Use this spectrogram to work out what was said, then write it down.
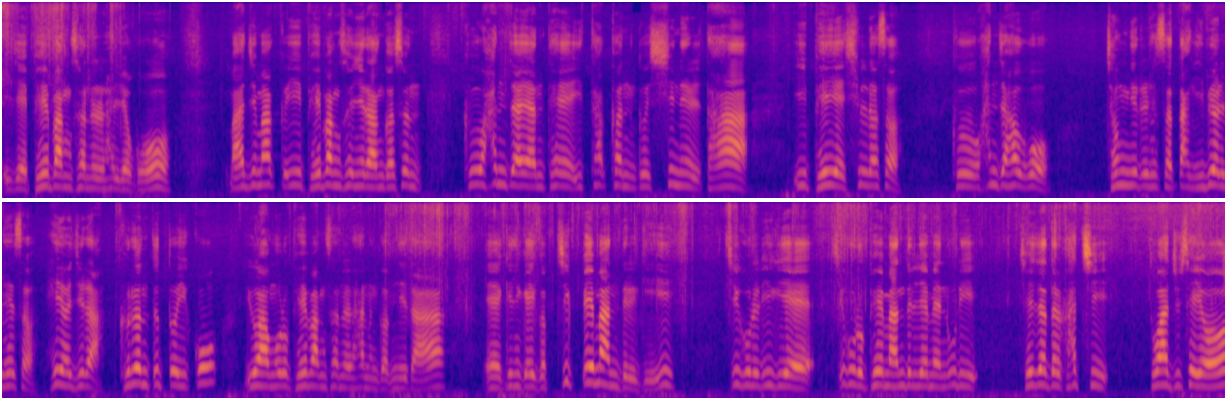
이제 배방선을 하려고 마지막 그이 배방선이란 것은 그 환자한테 이탁한 그 신을 다 이 배에 실려서 그 환자하고 정리를 해서 딱 이별해서 헤어지라 그런 뜻도 있고 유황으로 배방선을 하는 겁니다. 예, 그러니까 이거 찍배 만들기 찌구를 이게 찌구로 배 만들려면 우리 제자들 같이 도와주세요.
